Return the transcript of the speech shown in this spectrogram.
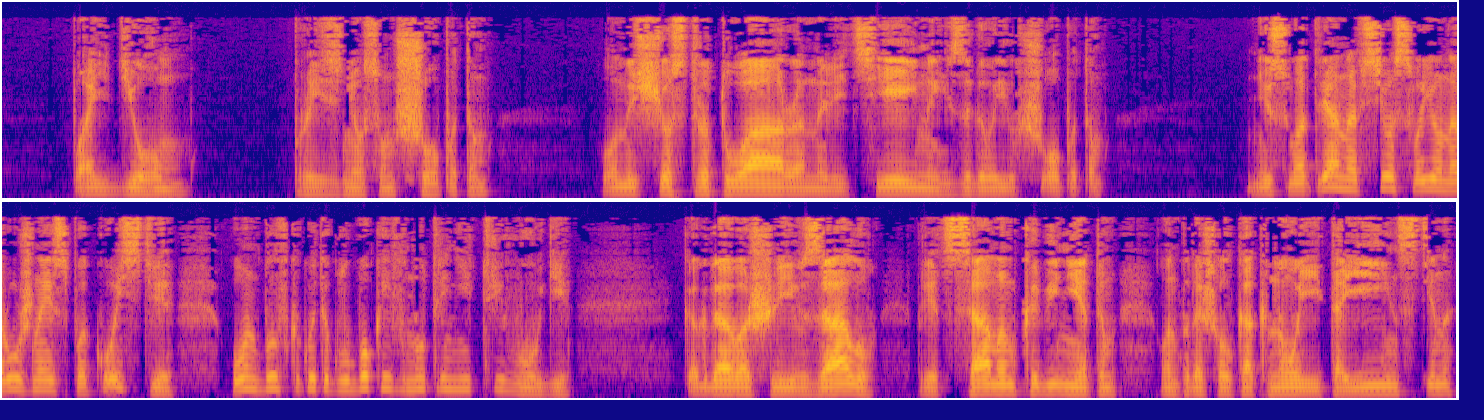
— Пойдем, — произнес он шепотом. Он еще с тротуара на Литейной заговорил шепотом. Несмотря на все свое наружное спокойствие, он был в какой-то глубокой внутренней тревоге. Когда вошли в залу, пред самым кабинетом, он подошел к окну и таинственно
